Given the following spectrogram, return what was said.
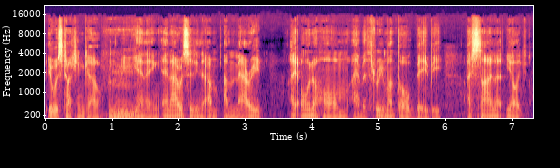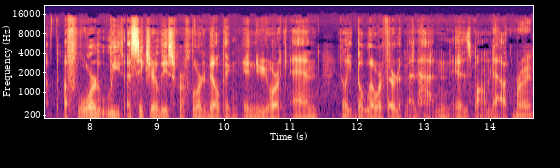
it was touch and go from the beginning. And I was sitting there, I'm, I'm married, I own a home, I have a three month old baby. I sign a, you know, like a floor lease, a six year lease for a Florida building in New York, and like the lower third of Manhattan is bombed out. Right.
